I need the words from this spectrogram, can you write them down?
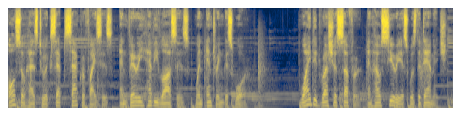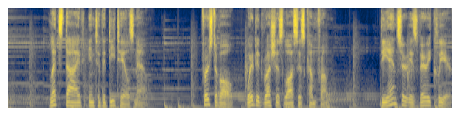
also has to accept sacrifices and very heavy losses when entering this war. Why did Russia suffer and how serious was the damage? Let's dive into the details now. First of all, where did Russia's losses come from? The answer is very clear,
